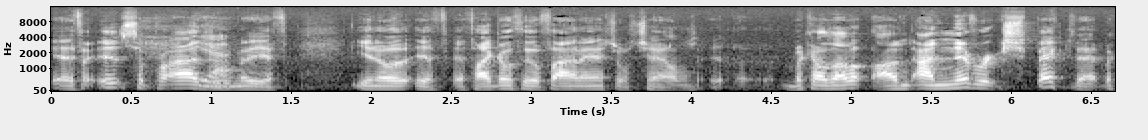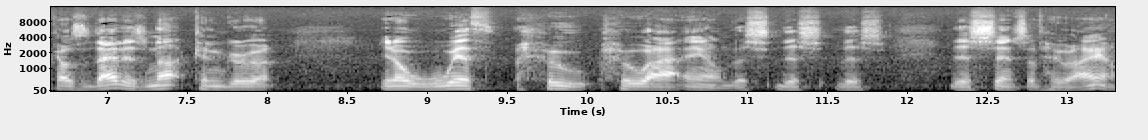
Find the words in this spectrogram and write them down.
If it surprises Yeah. me if, you know, if, if I go through a financial challenge, uh, because I, don't, I I never expect that because that is not congruent, you know, with who who I am. This this this this sense of who I am.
